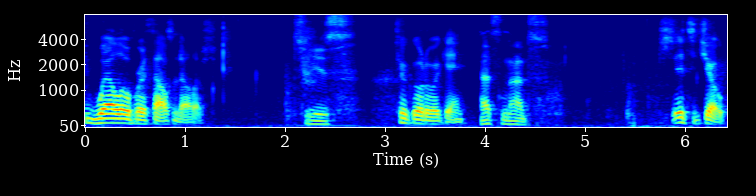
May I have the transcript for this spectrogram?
well over a thousand dollars Jeez. To go to a game. That's nuts. It's, it's a joke.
